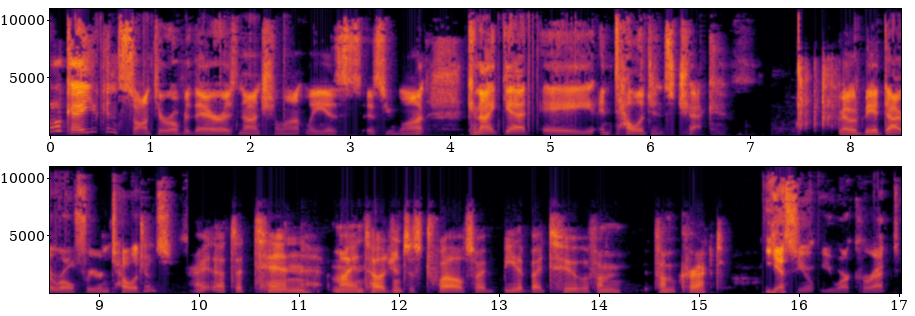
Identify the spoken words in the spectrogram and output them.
Okay, you can saunter over there as nonchalantly as as you want. Can I get a intelligence check? That would be a die roll for your intelligence. All right, that's a 10. My intelligence is 12, so I beat it by 2 if I'm if I'm correct. Yes, you you are correct.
